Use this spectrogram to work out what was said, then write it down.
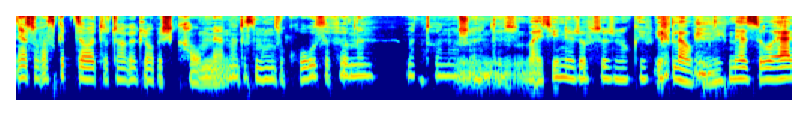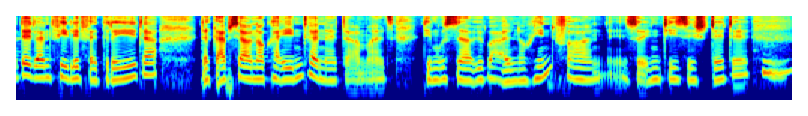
Ja, sowas gibt es ja heutzutage, glaube ich, kaum mehr. Ne? Das machen so große Firmen. Mit drin wahrscheinlich. Hm, weiß ich nicht, ob es das noch gibt. Ich glaube nicht mehr so. Er hatte dann viele Vertreter. Da gab es ja auch noch kein Internet damals. Die mussten ja überall noch hinfahren, so in diese Städte, mhm.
